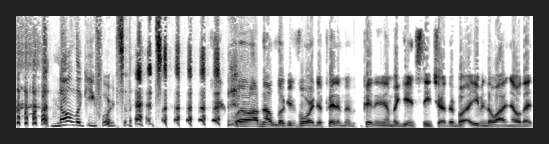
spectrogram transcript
Not looking forward to that. well, I'm not looking forward to pitting them, pitting them against each other, but even though I know that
